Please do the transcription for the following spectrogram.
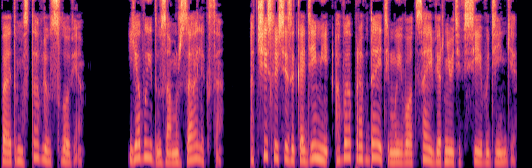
поэтому ставлю условия. Я выйду замуж за Алекса, отчислюсь из академии, а вы оправдаете моего отца и вернете все его деньги.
